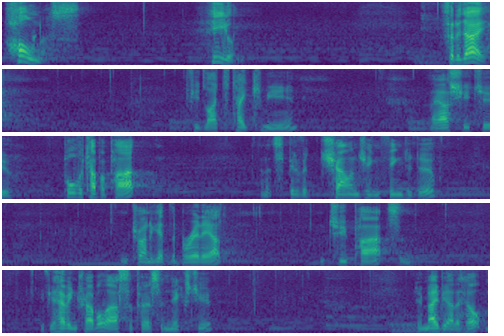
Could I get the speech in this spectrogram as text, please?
wholeness, healing. So today, if you'd like to take communion, I ask you to pull the cup apart, and it's a bit of a challenging thing to do. I'm trying to get the bread out in two parts, and if you're having trouble, ask the person next to you who may be able to help,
